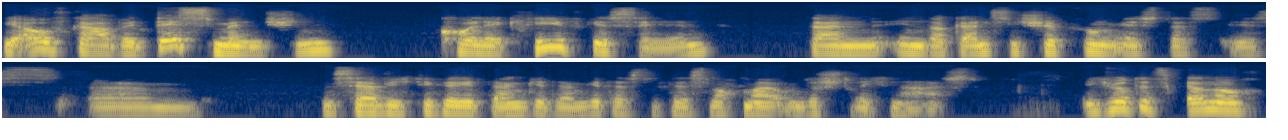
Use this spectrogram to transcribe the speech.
die Aufgabe des Menschen kollektiv gesehen dann in der ganzen Schöpfung ist, das ist ähm, ein sehr wichtiger Gedanke. Danke, dass du das nochmal unterstrichen hast. Ich würde jetzt gerne noch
